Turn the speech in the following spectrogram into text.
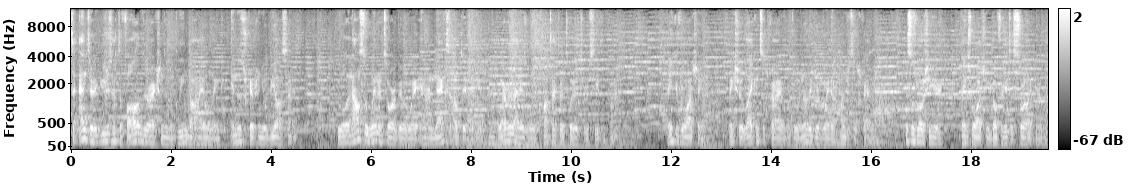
To enter, you just have to follow the directions in the Gleam.io link. In the description, you'll be all set. We will announce the winner to our giveaway in our next update video, and whoever that is will contact our Twitter to receive the prize. Thank you for watching. Make sure to like and subscribe. We'll do another giveaway at 100 subscribers. This was Roshi here. Thanks for watching. Don't forget to soar like Nimbus.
